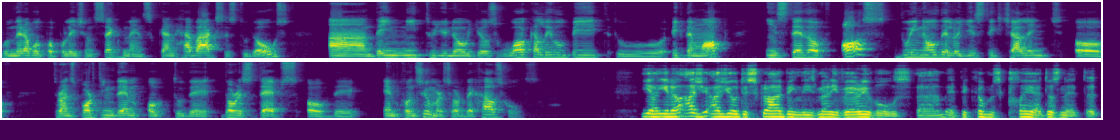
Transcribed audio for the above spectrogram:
vulnerable population segments can have access to those. And they need to, you know, just walk a little bit to pick them up instead of us doing all the logistic challenge of transporting them up to the doorsteps of the end consumers or the households. Yeah, you know, as you, as you're describing these many variables, um, it becomes clear, doesn't it, that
